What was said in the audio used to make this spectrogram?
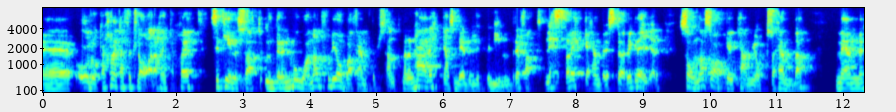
Eh, och Då kanske han kan förklara. Han kanske ser till så att under en månad får du jobba 50% men den här veckan så blir det lite mindre för att nästa vecka händer det större grejer. Sådana saker kan ju också hända. Men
